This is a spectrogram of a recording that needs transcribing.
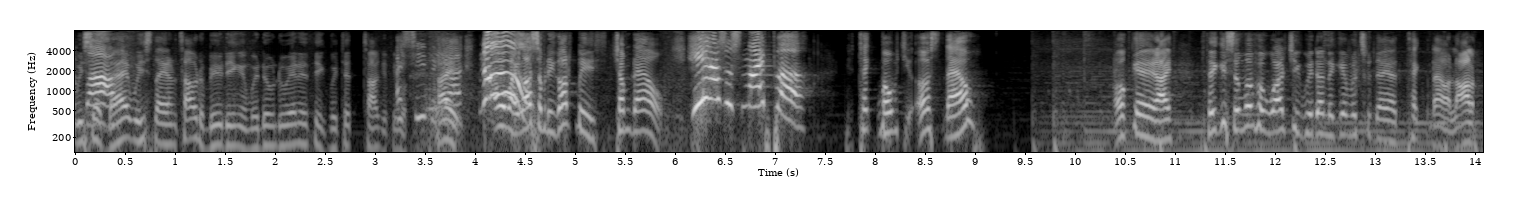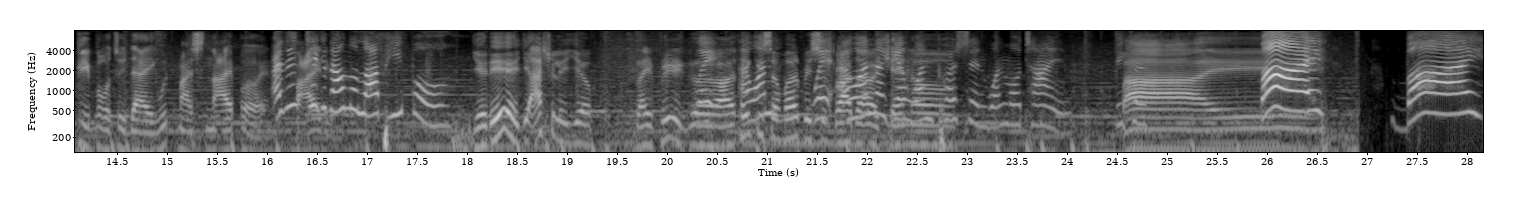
we jumped so off. bad. We stay on top of the building and we don't do anything. We just target I people. see the hey. guy. Oh my god, somebody got me. Jump down. He has a sniper. Take both of us down. Okay, right. Thank you so much for watching. We done the game today. I take down a lot of people today with my sniper and I didn't fighting. take down a lot of people. You did. You actually you play pretty good. Wait, Uh, I thank you so much. Please Wait, I subscribe to our want to get one person one more time. Because Bye. Bye. Bye.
